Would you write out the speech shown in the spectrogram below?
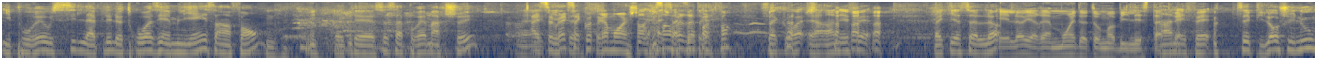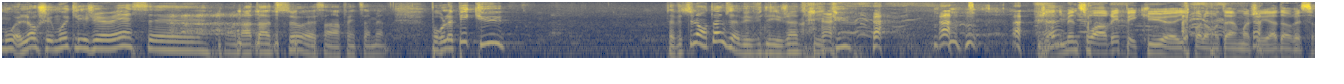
il pourrait aussi l'appeler le troisième lien sans fond. fait que ça, ça pourrait marcher. Euh, Hey, c'est vrai que ça coûterait moins cher. Ça, faisait pas de fond. ça cou- ouais, en effet. Fait qu'il y a celle-là. Et là, il y aurait moins d'automobilistes En après. effet. Tu sais, puis là, chez nous, moi, là, chez moi, que les GES, euh, on a entendu ça, euh, ça en fin de semaine. Pour le PQ, ça fait-tu longtemps que vous avez vu des gens du PQ? J'ai animé une soirée PQ euh, il y a pas longtemps. Moi, j'ai adoré ça.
